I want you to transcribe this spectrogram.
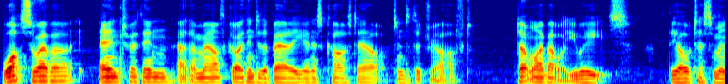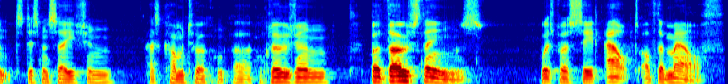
Whatsoever entereth in at the mouth goeth into the belly and is cast out into the draught. Don't worry about what you eat. The Old Testament dispensation has come to a, con- a conclusion. But those things which proceed out of the mouth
